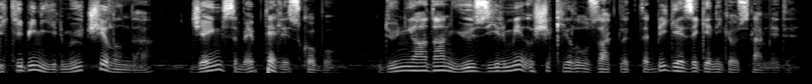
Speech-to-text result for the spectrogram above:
2023 yılında James Webb Teleskobu dünyadan 120 ışık yılı uzaklıkta bir gezegeni gözlemledi.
